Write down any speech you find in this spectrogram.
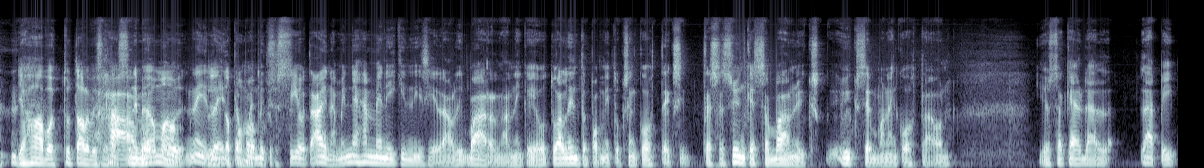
ja haavoittu talvisodassa nimenomaan niin, lentopommituksessa. Joita aina minne hän menikin, niin siellä oli vaarana niin joutua lentopommituksen kohteeksi. Tässä synkessä vaan yksi, yksi semmoinen kohta on, jossa käydään läpi.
